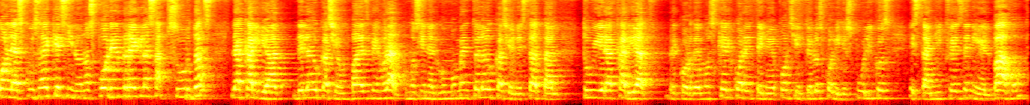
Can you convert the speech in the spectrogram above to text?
con la excusa de que si no nos ponen reglas absurdas, la calidad de la educación va a desmejorar, como si en algún momento la educación estatal tuviera calidad. Recordemos que el 49% de los colegios públicos están ICFES de nivel bajo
